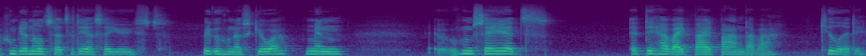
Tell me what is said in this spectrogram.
hun bliver nødt til at tage det her seriøst. Hvilket hun også gjorde. Men øh, hun sagde, at, at det her var ikke bare et barn, der var ked af det.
